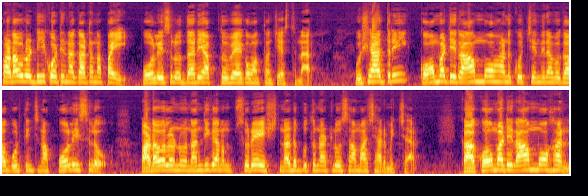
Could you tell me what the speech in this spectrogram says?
పడవలు ఢీకొట్టిన ఘటనపై పోలీసులు దర్యాప్తు వేగవంతం చేస్తున్నారు. ఉషాద్రి కోమటి రామ్మోహన్కు చెందినవిగా గుర్తించిన పోలీసులు పడవలను నందిగనం సురేష్ నడుపుతున్నట్లు సమాచారం ఇచ్చారు కా కోమటి రామ్మోహన్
